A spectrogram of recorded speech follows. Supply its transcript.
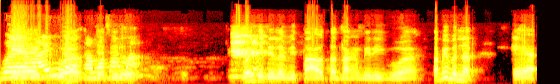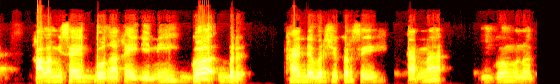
Boleh Kayak yang lain gua nggak? Nggak mau jadi sama. gue jadi lebih tahu tentang diri gue. Tapi bener, kayak kalau misalnya gue nggak kayak gini, gue ber, kinda bersyukur sih, karena gue menurut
